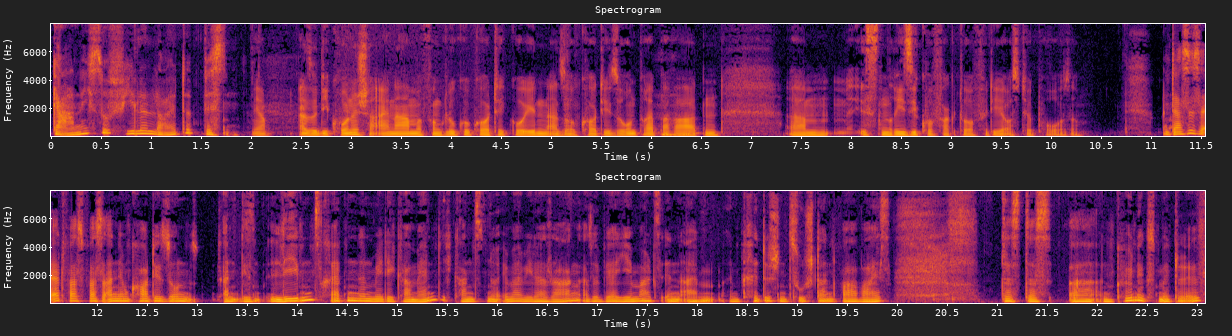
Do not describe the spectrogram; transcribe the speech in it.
gar nicht so viele Leute wissen. Ja, also die chronische Einnahme von Glukokortikoiden, also Cortisonpräparaten, ähm, ist ein Risikofaktor für die Osteoporose. Und das ist etwas, was an dem Cortison, an diesem lebensrettenden Medikament, ich kann es nur immer wieder sagen, also wer jemals in einem, einem kritischen Zustand war, weiß, dass das äh, ein Königsmittel ist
